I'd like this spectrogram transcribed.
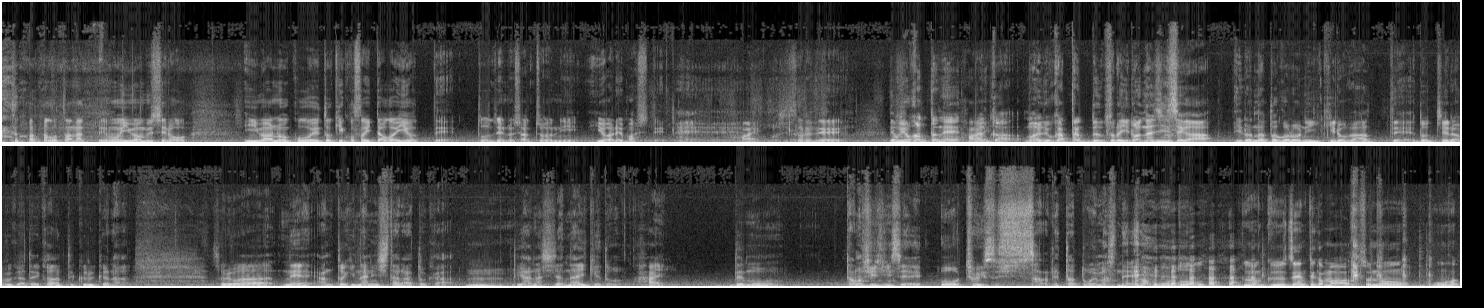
そんなことはなくてもう今むしろ今のこういう時こそ行った方がいいよって当時の社長に言われまして、はい、それで。でもよかったね、はい。なんかまあよかった。でそれいろんな人生がいろんなところに岐路があってどっち選ぶかで変わってくるからそれはねあの時何したらとかうん。っていう話じゃないけどはい。でも楽しい人生をチョイスされたと思いますね。本当？まあ偶然っていうかまあそのお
